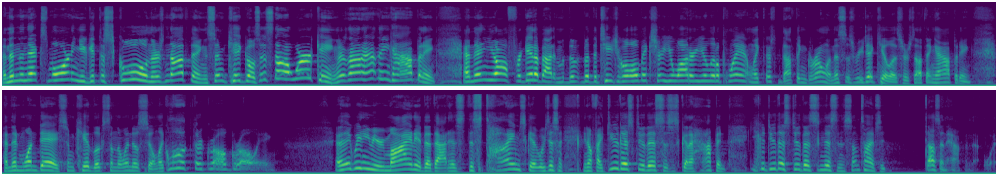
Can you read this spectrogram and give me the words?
And then the next morning you get to school and there's nothing. Some kid goes, It's not working. There's not anything happening. And then you all forget about it. But the teacher goes, Oh, make sure you water your little plant. Like, there's nothing growing. This is ridiculous. There's nothing happening. And then one day some kid looks on the windowsill and, like, Look, they're all growing. And I think we need to be reminded that that is this time scale. We just, you know, if I do this, do this, this is going to happen. You could do this, do this, and this, and sometimes it doesn't happen that way.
